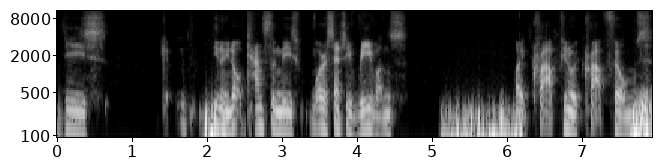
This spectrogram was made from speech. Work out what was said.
these you know, you're not cancelling these what are essentially reruns, like crap, you know, crap films,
